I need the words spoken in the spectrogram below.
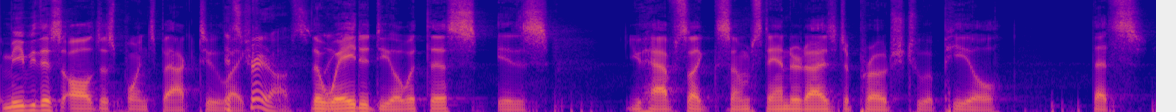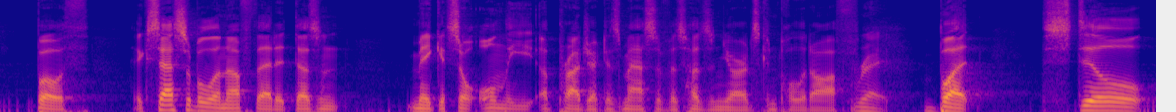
maybe this all just points back to like trade-offs the Like, way to deal with this is you have like some standardized approach to appeal that's both accessible enough that it doesn't make it so only a project as massive as Hudson Yards can pull it off, right but still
